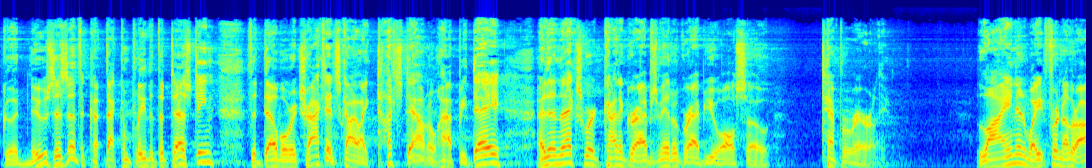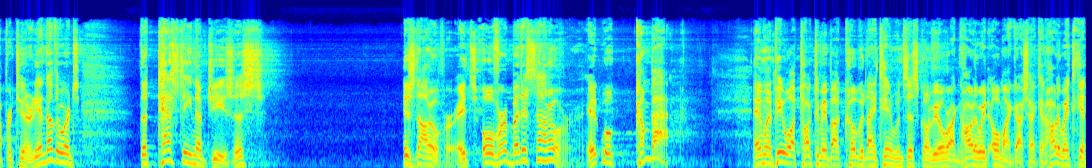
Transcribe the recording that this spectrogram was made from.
good news, isn't it? That completed the testing. The devil retracted. It's kind of like touchdown, oh, happy day. And then the next word kind of grabs me, it'll grab you also temporarily. Lying in wait for another opportunity. In other words, the testing of Jesus is not over. It's over, but it's not over. It will come back. And when people talk to me about COVID 19, when's this going to be over? I can hardly wait. Oh my gosh, I can hardly wait to get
